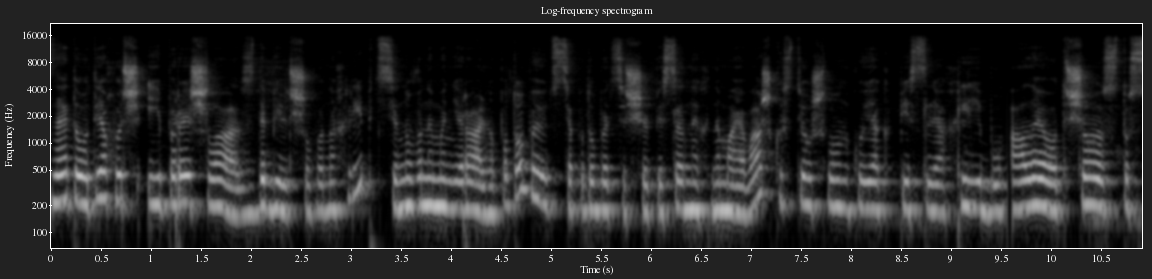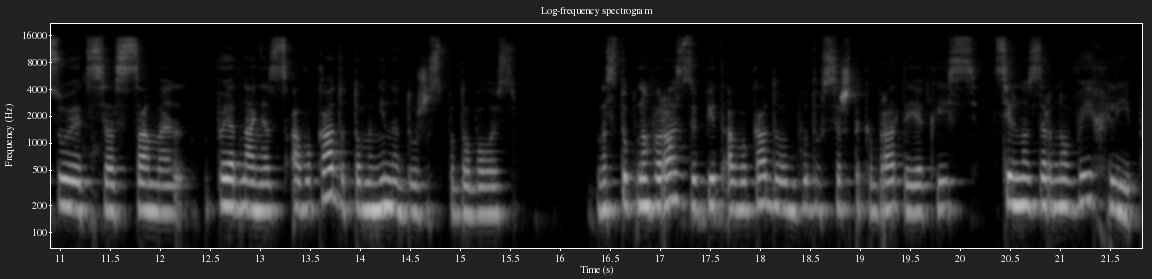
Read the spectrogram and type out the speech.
Знаєте, от я хоч і перейшла здебільшого на хлібці, ну вони мені реально подобаються. Подобається, що після них немає важкості у шлунку, як після хлібу. Але от що стосується саме поєднання з авокадо, то мені не дуже сподобалось. Наступного разу під авокадо буду все ж таки брати якийсь цільнозерновий хліб.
